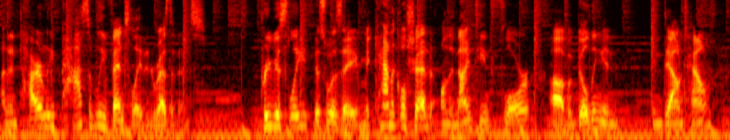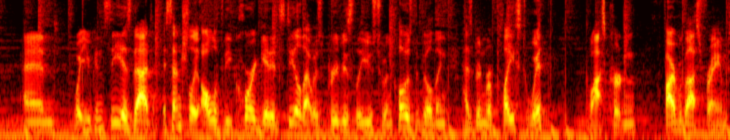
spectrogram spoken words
an entirely passively ventilated residence. Previously, this was a mechanical shed on the 19th floor of a building in, in downtown. And what you can see is that essentially all of the corrugated steel that was previously used to enclose the building has been replaced with GlasCurtain, fiberglass framed,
